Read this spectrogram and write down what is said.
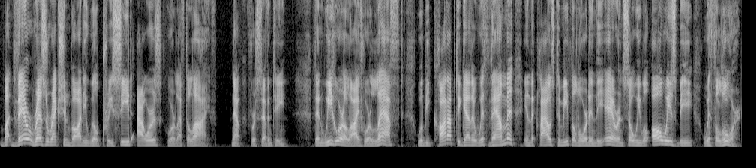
but their resurrection body will precede ours who are left alive. Now, verse 17. Then we who are alive, who are left, will be caught up together with them in the clouds to meet the Lord in the air, and so we will always be with the Lord.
